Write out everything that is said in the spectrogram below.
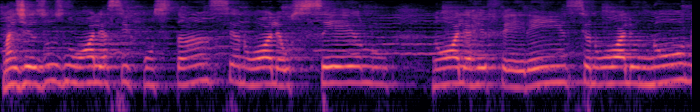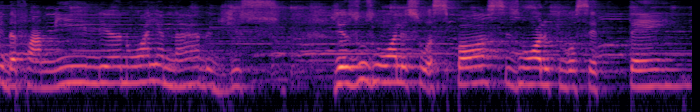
Mas Jesus não olha a circunstância, não olha o selo, não olha a referência, não olha o nome da família, não olha nada disso. Jesus não olha suas posses, não olha o que você tem.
